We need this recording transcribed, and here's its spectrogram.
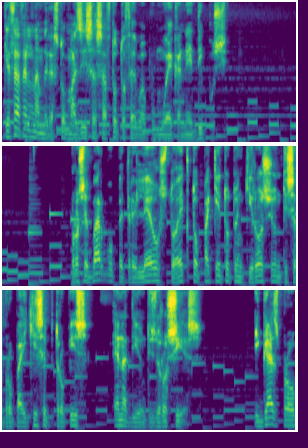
και θα ήθελα να μοιραστώ μαζί σας αυτό το θέμα που μου έκανε εντύπωση προς εμπάργκο πετρελαίου στο έκτο πακέτο των κυρώσεων της Ευρωπαϊκής Επιτροπής εναντίον της Ρωσίας. Η Gazprom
